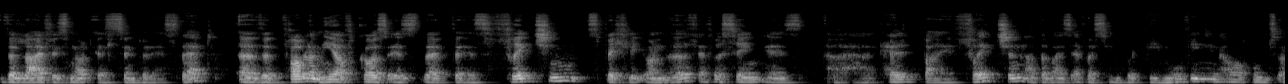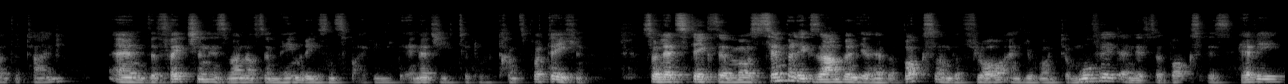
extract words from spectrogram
the life is not as simple as that. Uh, the problem here, of course, is that there is friction, especially on Earth. Everything is uh, held by friction, otherwise everything would be moving in our rooms all the time. And the friction is one of the main reasons why we need energy to do transportation. So let's take the most simple example. You have a box on the floor and you want to move it. And if the box is heavy,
